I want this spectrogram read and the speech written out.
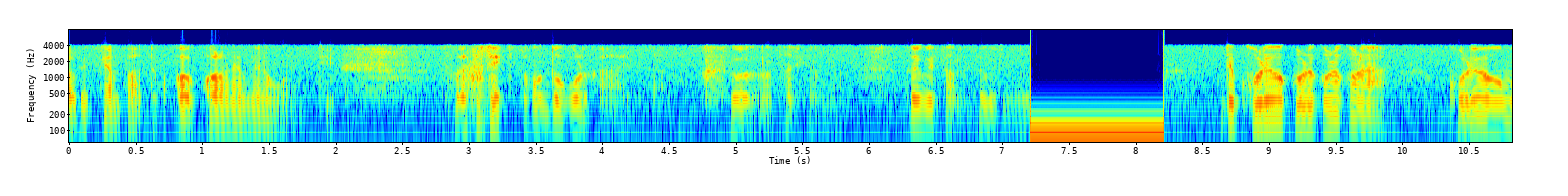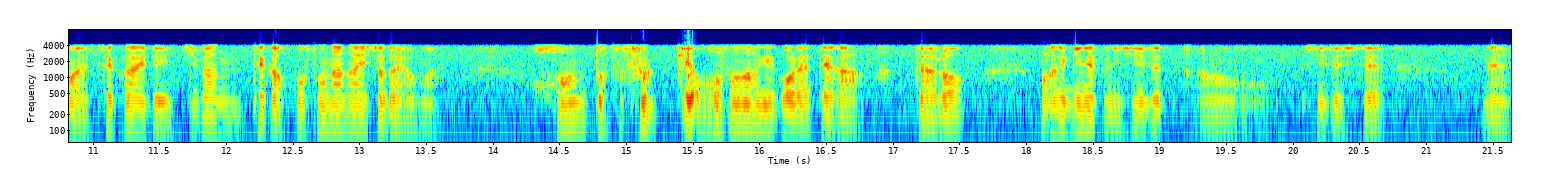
これベースキャンプあってここここら辺上の方にっていうそういうこと言ってて本当怒るからあいつさ そうだな確かに。な戸口さんです戸口もでこれはこれこれこれ。これはお前世界で一番手が細長い人だよお前。ほんとすっげえ細長いこれ手が。だろ？この間ギネスに申請あの申請してね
